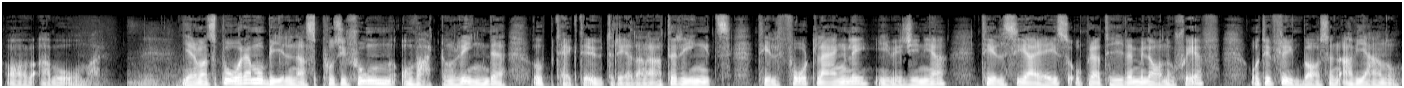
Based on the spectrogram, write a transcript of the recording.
av Abu Omar. Genom att spåra mobilernas position och vart de ringde upptäckte utredarna att det ringts till Fort Langley i Virginia, till CIAs operative Milano-chef och till flygbasen Aviano.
